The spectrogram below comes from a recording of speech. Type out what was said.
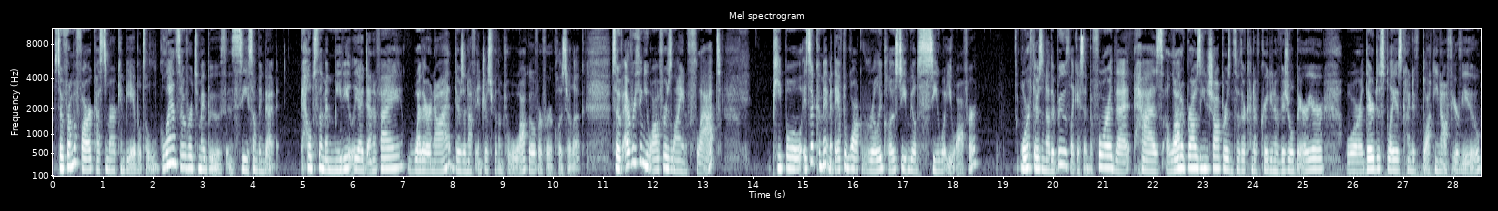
So, from afar, a customer can be able to glance over to my booth and see something that helps them immediately identify whether or not there's enough interest for them to walk over for a closer look. So if everything you offer is lying flat, people, it's a commitment. They have to walk really close to even be able to see what you offer. Or if there's another booth, like I said before, that has a lot of browsing shoppers, and so they're kind of creating a visual barrier, or their display is kind of blocking off your view,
